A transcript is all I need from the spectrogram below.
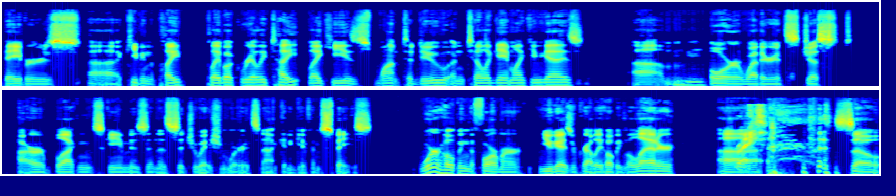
Babers uh, keeping the play playbook really tight, like he's want to do until a game like you guys, um, Mhm. or whether it's just our blocking scheme is in a situation where it's not going to give him space. We're hoping the former. You guys are probably hoping the latter. Uh, Right. so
